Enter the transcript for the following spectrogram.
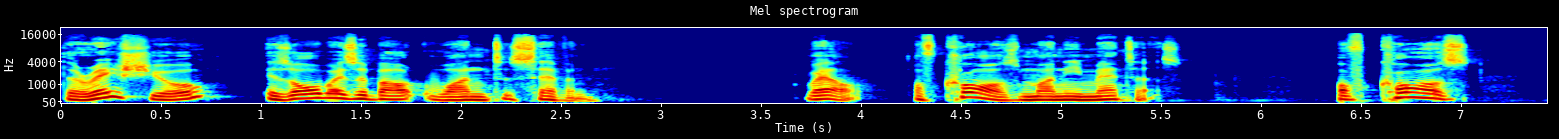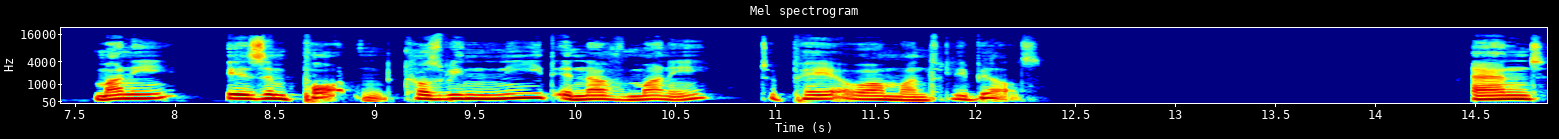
The ratio is always about 1 to 7. Well, Of course, money matters. Of course, money is important because we need enough money to pay our monthly bills. And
